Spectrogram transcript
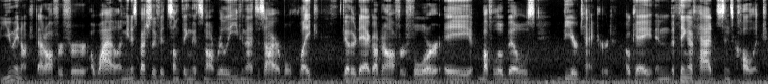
you may not get that offer for a while. I mean, especially if it's something that's not really even that desirable. Like the other day, I got an offer for a Buffalo Bills beer tankard, okay? And the thing I've had since college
